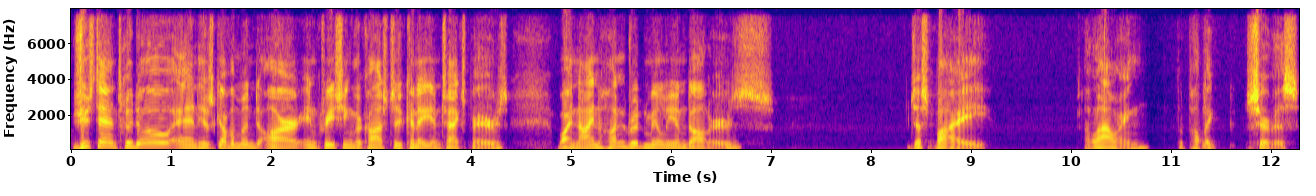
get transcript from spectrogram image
Justin Trudeau and his government are increasing the cost to Canadian taxpayers by $900 million just by allowing the public service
